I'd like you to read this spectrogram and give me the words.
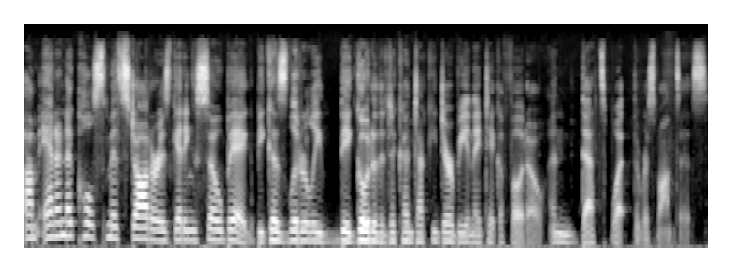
um, Anna Nicole Smith's daughter is getting so big because literally they go to the Kentucky Derby and they take a photo. And that's what the response is.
